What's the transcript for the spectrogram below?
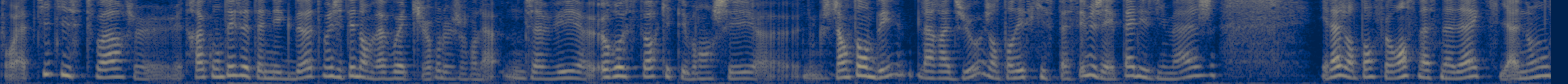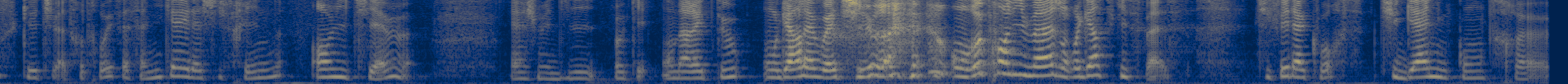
pour la petite histoire, je vais te raconter cette anecdote. Moi j'étais dans ma voiture le jour-là. J'avais euh, Eurosport qui était branché, euh, donc j'entendais la radio, j'entendais ce qui se passait, mais j'avais pas les images. Et là j'entends Florence Masnada qui annonce que tu vas te retrouver face à Michaela Schifrin en huitième et là, je me dis, ok, on arrête tout, on garde la voiture, on reprend l'image, on regarde ce qui se passe. Tu fais la course, tu gagnes contre euh,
